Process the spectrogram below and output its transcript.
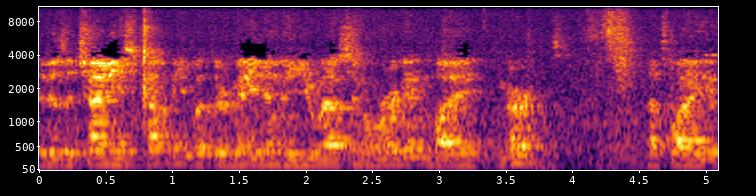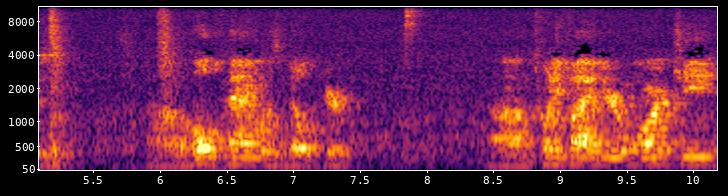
It is a Chinese company, but they're made in the US and Oregon by Americans. That's why I use them. Uh, the whole panel is built here. Um, twenty-five year warranty,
